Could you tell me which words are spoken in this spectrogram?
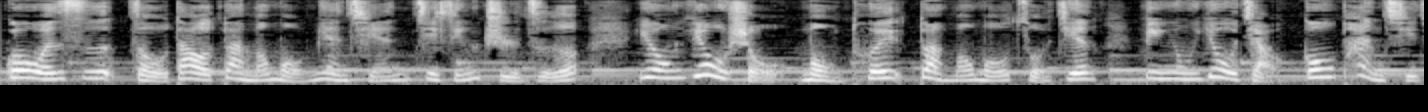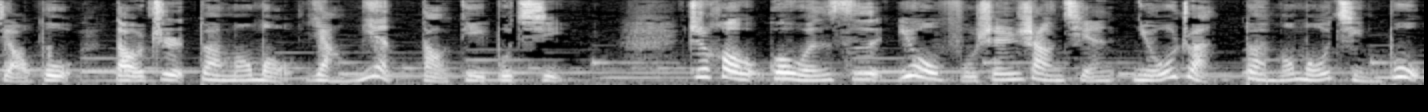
郭文思走到段某某面前进行指责，用右手猛推段某某左肩，并用右脚勾绊其脚部，导致段某某仰面倒地不起。之后，郭文思又俯身上前扭转段某某颈部，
